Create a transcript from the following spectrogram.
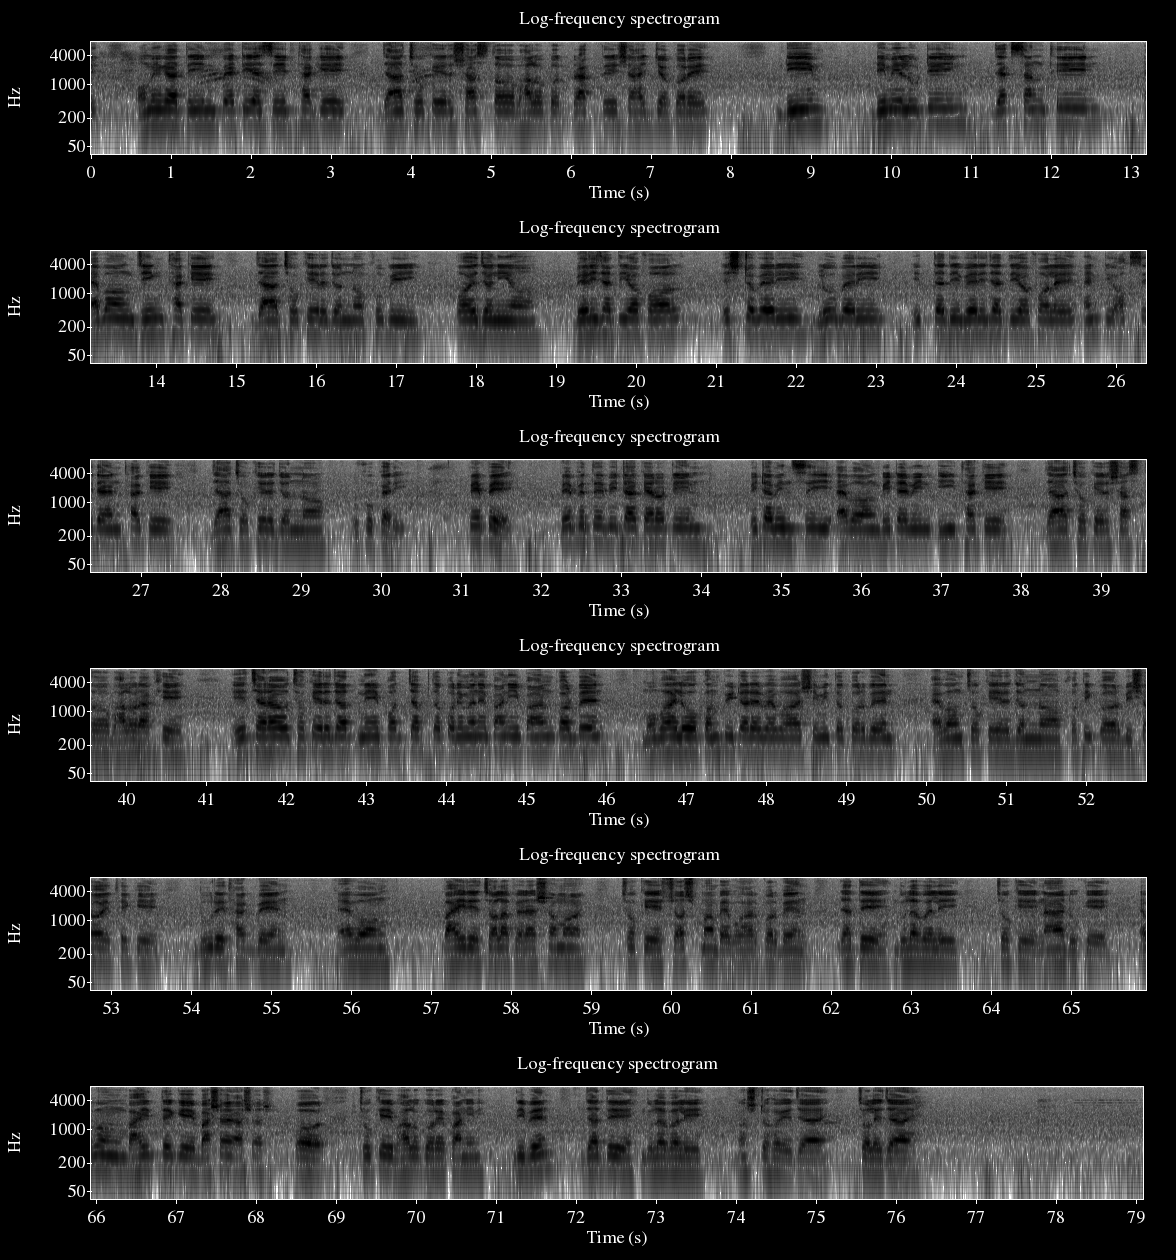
ওমেগা তিন ফ্যাটি অ্যাসিড থাকে, যা চোখের স্বাস্থ্য ভালো রাখতে সাহায্য করে। ডিম ডিমে লুটেইন জ্যাকসানথিন এবং জিঙ্ক থাকে যা চোখের জন্য খুবই প্রয়োজনীয়। বেরি জাতীয় ফল, স্ট্রবেরি, ব্লুবেরি ইত্যাদি বেরি জাতীয় ফলে অ্যান্টিঅক্সিডেন্ট থাকে যা চোখের জন্য উপকারী। পেঁপে, পেঁপেতে বিটা ক্যারোটিন, ভিটামিন সি এবং ভিটামিন ই থাকে যা চোখের স্বাস্থ্য ভালো রাখে। এছাড়াও চোখের যত্নে পর্যাপ্ত পরিমাণে পানি পান করবেন, মোবাইল ও কম্পিউটারের ব্যবহার সীমিত করবেন এবং চোখের জন্য ক্ষতিকর বিষয় থেকে দূরে থাকবেন এবং বাইরে চলাফেরার সময় চোখে চশমা ব্যবহার করবেন যাতে ধুলাবালি চোখে না ঢুকে এবং বাহির থেকে বাসায় আসার পর চোখে ভালো করে পানি দিবেন যাতে ধুলাবালি নষ্ট হয়ে যায় চলে যায়।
